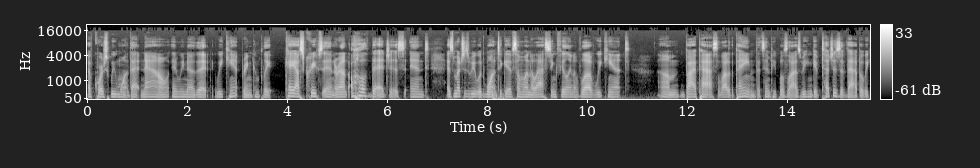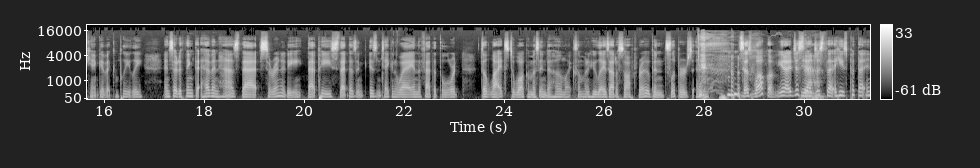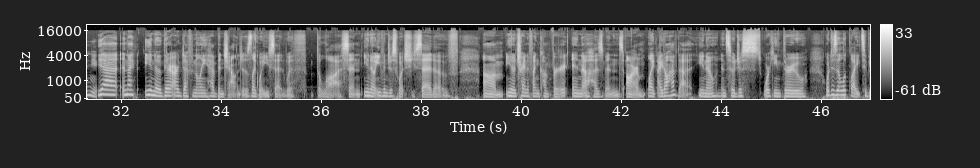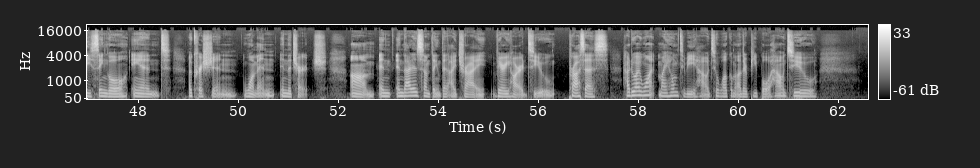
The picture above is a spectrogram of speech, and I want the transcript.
of course, we want that now, and we know that we can't bring complete chaos creeps in around all of the edges. And as much as we would want to give someone a lasting feeling of love, we can't um, bypass a lot of the pain that's in people's lives. We can give touches of that, but we can't give it completely. And so to think that heaven has that serenity, that peace that doesn't isn't taken away, and the fact that the Lord delights to welcome us into home like someone who lays out a soft robe and slippers and says welcome. You know just Yeah. just that he's put that in you. Yeah, and I, you know, there are definitely have been challenges, like what you said with the loss, and you know, even just what she said of, um, you know, trying to find comfort in a husband's arm. Like I don't have that, you know, and so just working through what does it look like to be single and a Christian woman in the church, um, and and that is something that I try very hard to process. How do I want my home to be? How to welcome other people? How to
